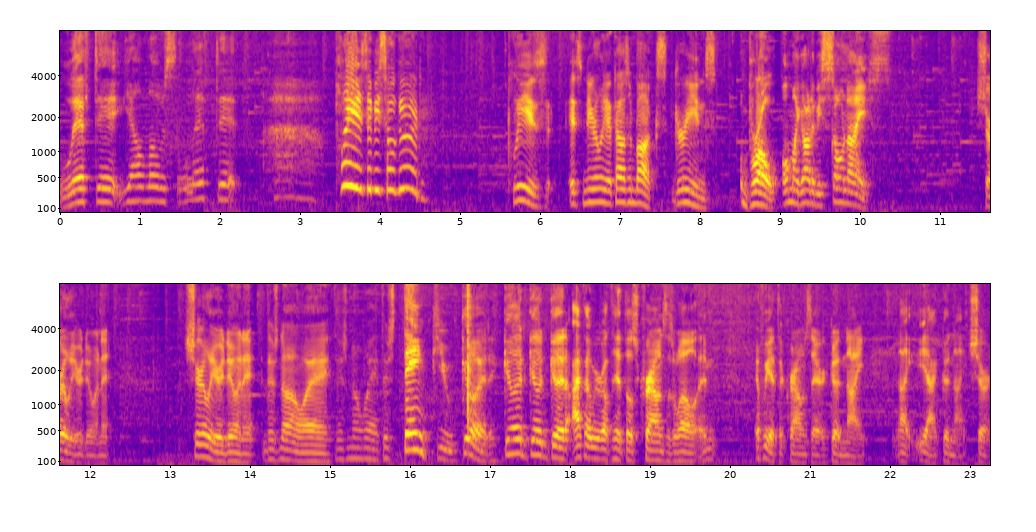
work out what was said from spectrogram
lift it. Yellows, lift it. Please, it'd be so good. Please, it's nearly a thousand bucks. Greens. Bro, oh my god, it'd be so nice. Surely you're doing it. Surely you're doing it. There's no way. There's no way. There's. Thank you. Good. Good, good, good. I thought we were about to hit those crowns as well. And if we hit the crowns there, good night. Like, yeah, good night. Sure.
